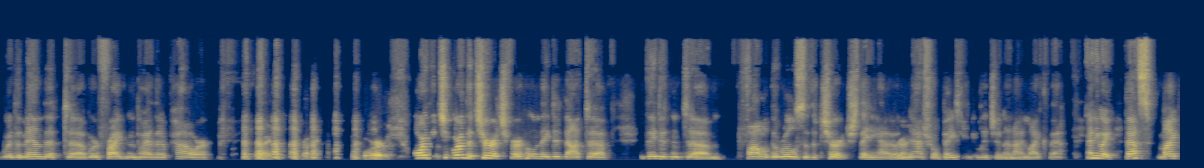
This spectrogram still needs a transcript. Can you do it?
were the men that uh, were frightened by their power. right, right, of course. or the or the church for whom they did not uh, they didn't um, follow the rules of the church. They had a right. natural based religion, and I like that. Anyway, that's my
